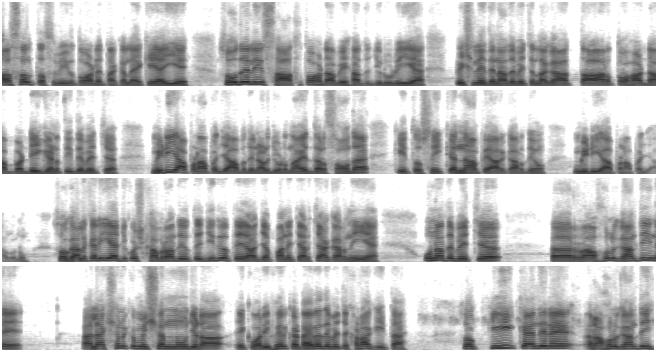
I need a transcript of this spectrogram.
ਅਸਲ ਤਸਵੀਰ ਤੁਹਾਡੇ ਤੱਕ ਲੈ ਕੇ ਆਈਏ। ਸੋ ਉਹਦੇ ਲਈ ਸਾਥ ਤੁਹਾਡਾ ਬੇਹੱਦ ਜ਼ਰੂਰੀ ਹੈ। ਪਿਛਲੇ ਦਿਨਾਂ ਦੇ ਵਿੱਚ ਲਗਾਤਾਰ ਤੁਹਾਡਾ ਵੱਡੀ ਗਿਣਤੀ ਦੇ ਵਿੱਚ ਮੀਡੀਆ ਆਪਣਾ ਪੰਜਾਬ ਦੇ ਨਾਲ ਜੁੜਨਾ ਇਹ ਦਰਸਾਉਂਦਾ ਕਿ ਤੁਸੀਂ ਕਿੰਨਾ ਪਿਆਰ ਕਰਦੇ ਹੋ ਮੀਡੀਆ ਆਪਣਾ ਪੰਜਾਬ ਨੂੰ। ਸੋ ਗੱਲ ਕਰੀਏ ਅੱਜ ਕੁਝ ਖਬਰਾਂ ਦੇ ਉੱਤੇ, ਜਿਹਦੇ ਉੱਤੇ ਅੱਜ ਆਪਾਂ ਨੇ ਚਰਚਾ ਕਰਨੀ ਹੈ। ਉਹਨਾਂ ਦੇ ਵਿੱਚ ਰਾਹੁਲ ਗਾਂਧੀ ਨੇ ਇਲੈਕਸ਼ਨ ਕਮਿਸ਼ਨ ਨੂੰ ਜਿਹੜਾ ਇੱਕ ਵਾਰੀ ਫਿਰ ਕਟਹਿਰੇ ਦੇ ਵਿੱਚ ਖੜਾ ਕੀਤਾ ਸੋ ਕੀ ਕਹਿੰਦੇ ਨੇ ਰਾਹੁਲ ਗਾਂਧੀ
